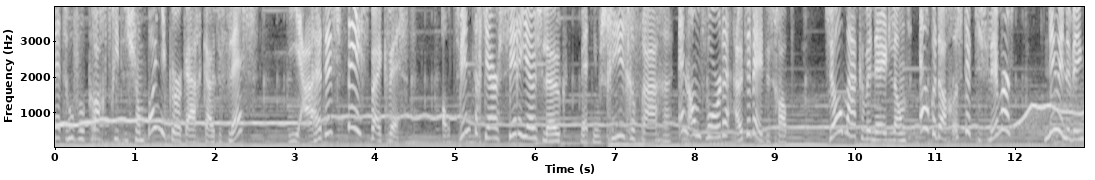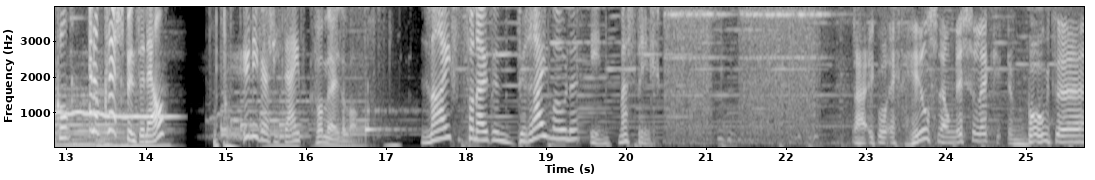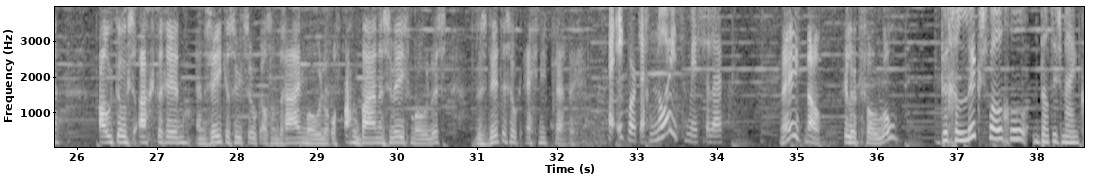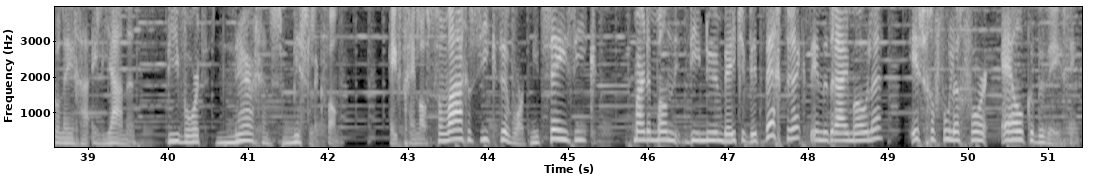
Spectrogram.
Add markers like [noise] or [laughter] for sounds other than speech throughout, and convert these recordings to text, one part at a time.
Met hoeveel kracht schiet een champagnekurk eigenlijk uit de fles? Ja, het is feest bij Quest. Al twintig jaar serieus leuk, met nieuwsgierige vragen en antwoorden uit de wetenschap. Zo maken we Nederland elke dag een stukje slimmer. Nu in de winkel en op quest.nl. Universiteit van Nederland. Live vanuit een draaimolen in Maastricht. Nou, ik word echt heel snel misselijk. Boten, auto's achterin en zeker zoiets ook als een draaimolen of achtbanen zweefmolens. Dus dit is ook echt niet prettig. Ja, ik word echt nooit misselijk. Nee? Nou, geluksvogel. De geluksvogel, dat is mijn collega Eliane. Die wordt nergens misselijk van. Heeft geen last van wagenziekte, wordt niet zeeziek. Maar de man die nu een beetje wit wegtrekt in de draaimolen, is gevoelig voor elke beweging.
